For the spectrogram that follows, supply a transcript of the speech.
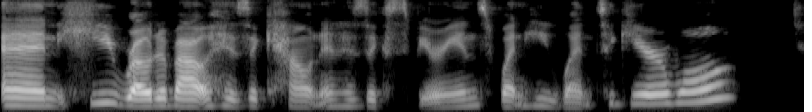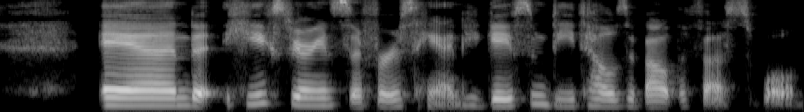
and he wrote about his account and his experience when he went to Gerewol. And he experienced it firsthand. He gave some details about the festival.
